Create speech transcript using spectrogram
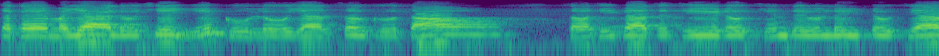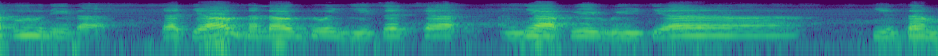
တကယ်မရလို့ရှိရင်ကိုလိုရာသုတ်ကိုတောင်း သောတိကသတိတို့ရှင်သေလိတ်တို့ကြားဘူးနေတာဒါကြောင့်နှလုံးသွင်းရည်သက်ချအညပေးဝေကြရည်သမ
